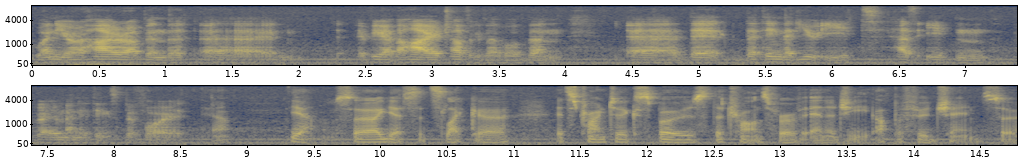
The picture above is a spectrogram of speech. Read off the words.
when you're higher up in the, uh, if you have a higher trophic level, then uh, the the thing that you eat has eaten very many things before it. yeah, yeah. So I guess it's like uh it's trying to expose the transfer of energy up a food chain. So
